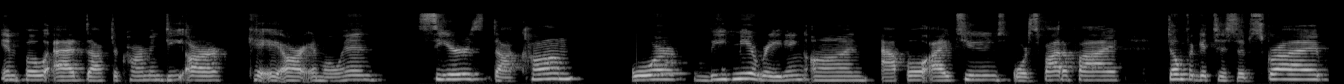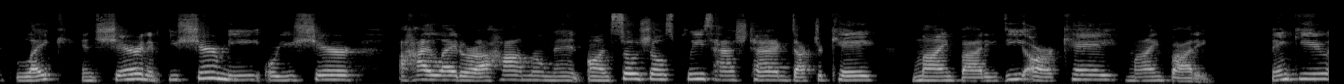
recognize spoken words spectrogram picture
info at Dr. Karmon, D R K A R M O N, Sears.com, or leave me a rating on Apple, iTunes, or Spotify. Don't forget to subscribe, like, and share. And if you share me or you share a highlight or aha moment on socials, please hashtag Dr. K mind body, DRK mind body. Thank you.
